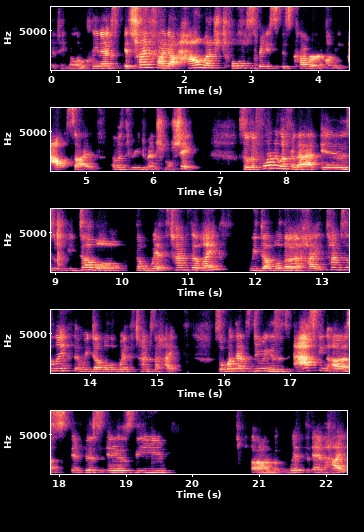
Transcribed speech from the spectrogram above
I take my little Kleenex, it's trying to find out how much total space is covered on the outside of a three-dimensional shape. So the formula for that is we double the width times the length we double the height times the length and we double the width times the height. So what that's doing is it's asking us if this is the um, width and height,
